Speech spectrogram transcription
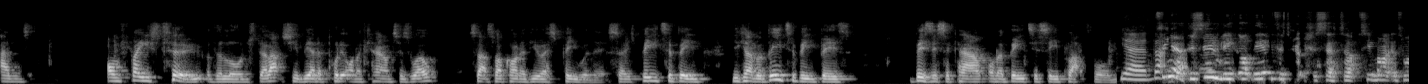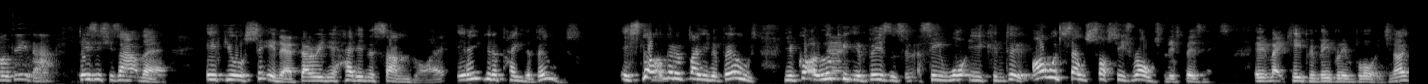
And on phase two of the launch, they'll actually be able to put it on account as well. So that's our kind of USP with it. So it's B2B. You can have a B2B biz business account on a B2C platform. Yeah. That, so yeah, presumably you got the infrastructure set up, so you might as well do that. Businesses out there, if you're sitting there burying your head in the sand, right, it ain't going to pay the bills. It's not going to pay the bills. You've got to look at your business and see what you can do. I would sell sausage rolls for this business if it meant keeping people employed. You know,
